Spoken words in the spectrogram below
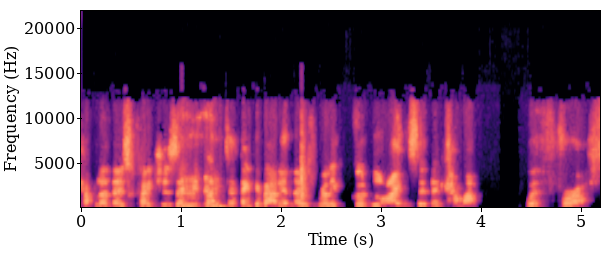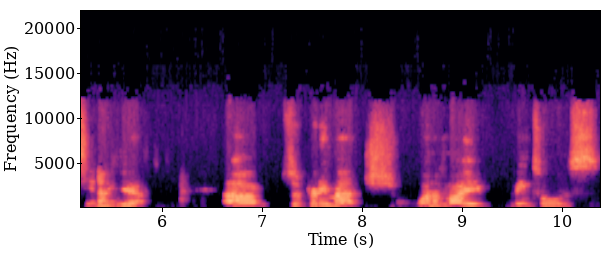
couple of those coaches that you'd like to think about in those really good lines that they come up with for us, you know? Yeah. Um, so pretty much one of my mentors,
